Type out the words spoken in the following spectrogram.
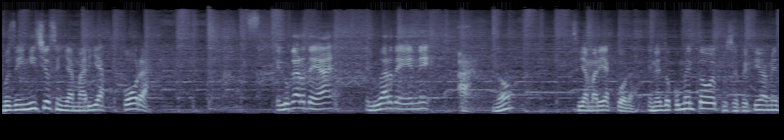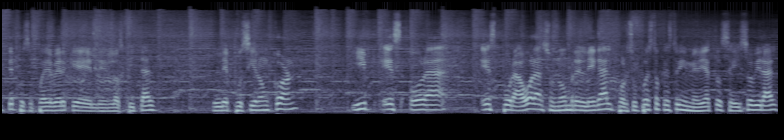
pues de inicio se llamaría Cora. en lugar de A, en lugar de N, A, ¿no? Se llamaría Cora. En el documento, pues efectivamente, pues se puede ver que en el hospital le pusieron Korn y es hora es por ahora su nombre legal. Por supuesto que esto de inmediato se hizo viral,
